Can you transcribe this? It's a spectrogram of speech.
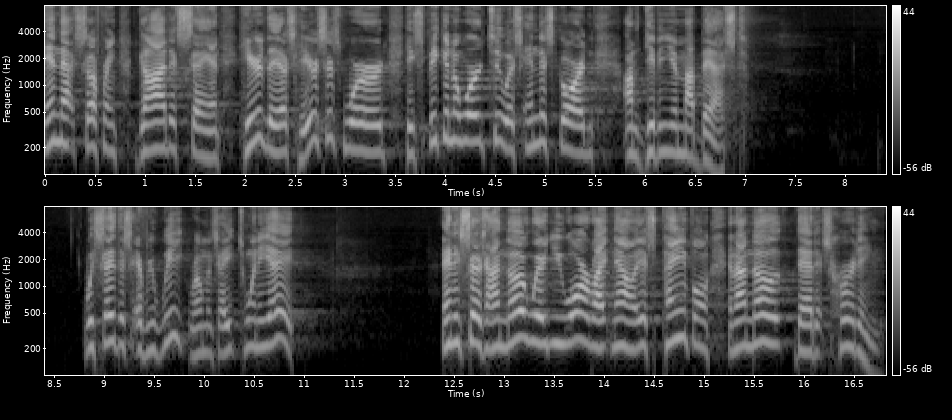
in that suffering. God is saying, Hear this, here's His word. He's speaking a word to us in this garden. I'm giving you my best. We say this every week, Romans 8 28. And he says, I know where you are right now. It's painful, and I know that it's hurting.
